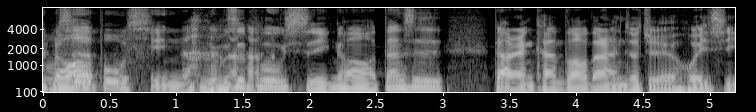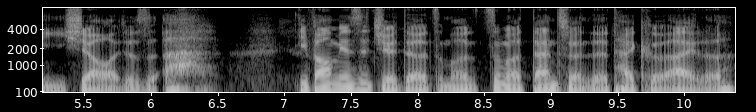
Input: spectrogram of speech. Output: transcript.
不是不行啊，也不是不行哦。但是大人看到，当然就觉得会心一笑啊，就是啊，一方面是觉得怎么这么单纯的太可爱了，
